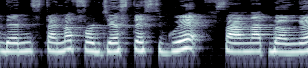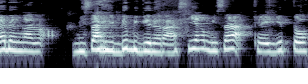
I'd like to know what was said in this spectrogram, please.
dan stand up for justice. Gue sangat bangga dengan bisa hidup di generasi yang bisa kayak gitu.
